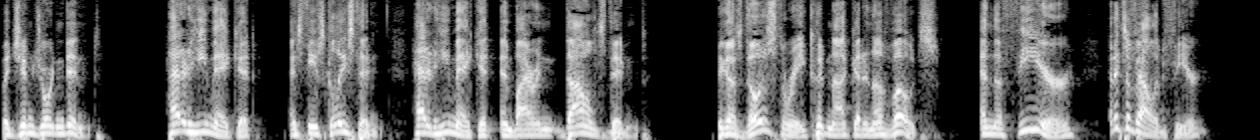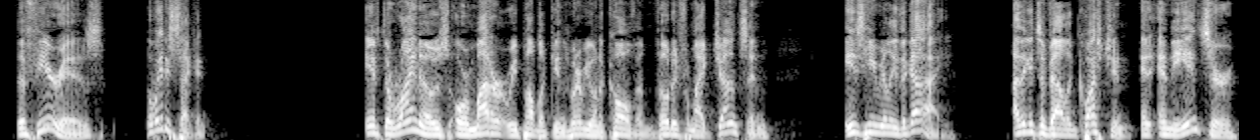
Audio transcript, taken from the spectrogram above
but Jim Jordan didn't? How did he make it and Steve Scalise didn't? How did he make it and Byron Donalds didn't? because those three could not get enough votes. And the fear, and it's a valid fear, the fear is, well, wait a second. If the RINOs or moderate Republicans, whatever you want to call them, voted for Mike Johnson, is he really the guy? I think it's a valid question. And, and the answer,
